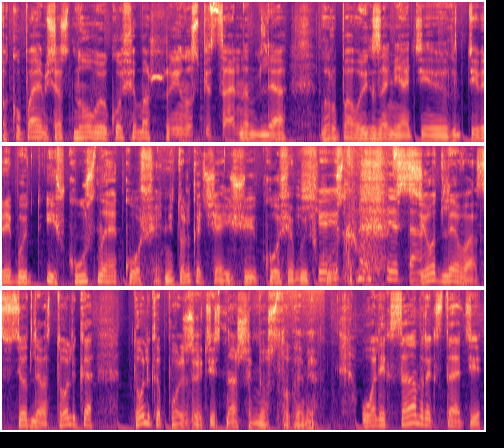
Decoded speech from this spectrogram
покупаем сейчас новую кофемашину специально для групповых занятий. Теперь будет и вкусное кофе. Не только чай, еще и кофе будет Еще и вкусный. кофе, да. Все для вас. Все для вас. Только, только пользуйтесь нашими услугами. У Александры, кстати,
